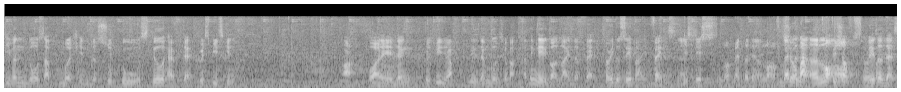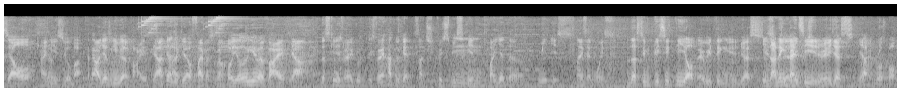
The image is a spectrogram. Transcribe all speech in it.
even though submerged in the soup, to still have that crispy skin. Ah, wow, eh, damn crispy, yeah. This is damn good, Siobak. I think they got like the fat. Sorry to say, but in fact, Denseness. it tastes a lot better than a lot of Better than a lot of shops. Places that sell Chinese Siobak. I think I'll just give it a 5. Yeah, I think I'll just give it a 5 as well. For you, give it a 5. Yeah, the skin is very good. It's very hard to get such crispy Mm. skin, but yet the meat is nice and moist. The simplicity of everything is just, It's it's nothing clearly fancy, it's really just Yeah. like roast pork.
